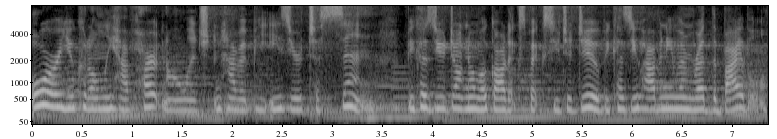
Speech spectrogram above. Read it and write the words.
or you could only have heart knowledge and have it be easier to sin because you don't know what God expects you to do because you haven't even read the Bible.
